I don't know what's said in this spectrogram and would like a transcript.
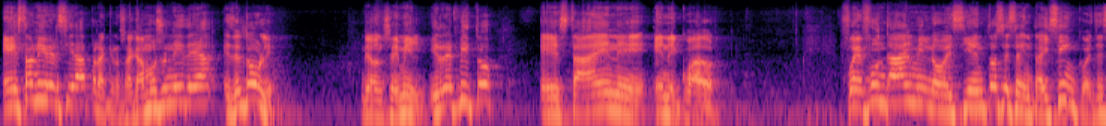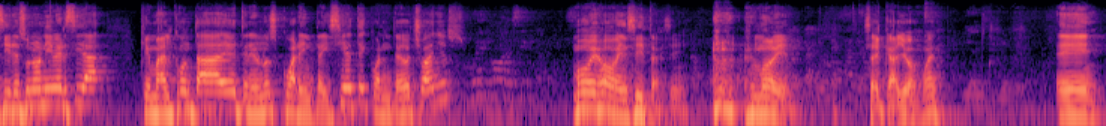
Esta universidad, para que nos hagamos una idea, es el doble de 11 mil. Y repito, está en, eh, en Ecuador. Fue fundada en 1965, es decir, es una universidad que mal contada debe tener unos 47, 48 años. Muy jovencita, sí. Muy bien. Se cayó, bueno. Eh,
